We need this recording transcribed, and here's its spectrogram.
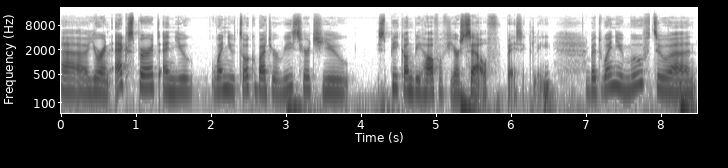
uh, you're an expert and you when you talk about your research you speak on behalf of yourself basically. But when you move to an,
